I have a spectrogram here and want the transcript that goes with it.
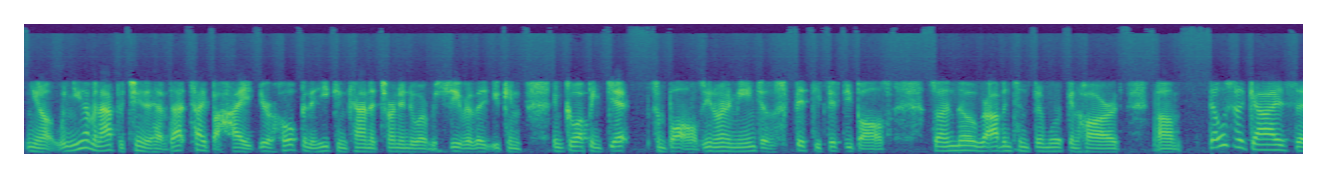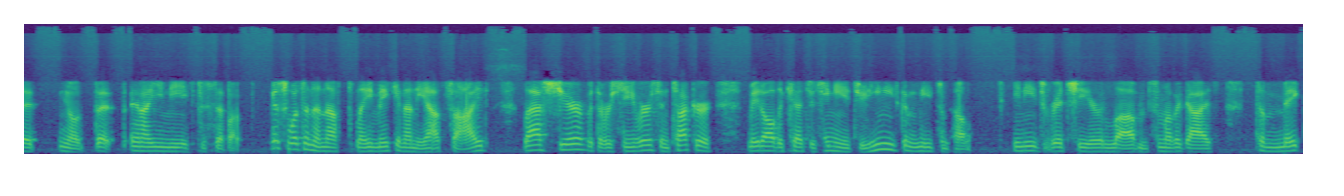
you know when you have an opportunity to have that type of height, you're hoping that he can kind of turn into a receiver that you can and go up and get some balls. You know what I mean? Just 50-50 balls. So I know Robinson's been working hard. Um, those are the guys that you know that NIU needs to step up. This wasn't enough playmaking on the outside last year with the receivers, and Tucker made all the catches he needed to. He needs going to need some help. He needs Richie or Love and some other guys to make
